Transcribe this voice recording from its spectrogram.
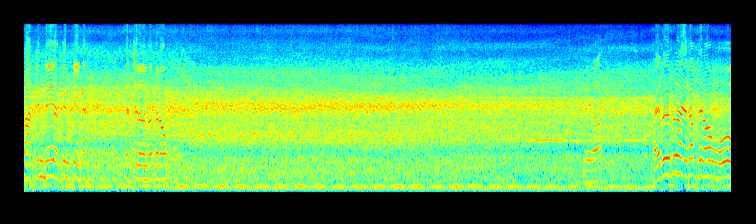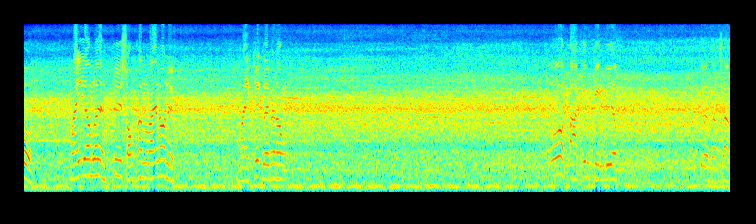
ปากกินดีอะกินเก่งอะเพชรเจริญครับพี่น้อง นี่ครับ ไปเรื่อยๆครับพี่น้องโอ้ใหม่เอี่ยมเลย ปี2000ไรเนาะนี่ใหม่เก๊กเลยพี่น้องโอ้ปากกินเก่งดีครับเตือนครับช่าง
